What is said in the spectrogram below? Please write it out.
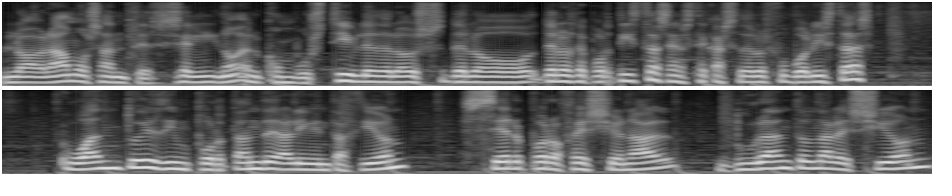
lo hablábamos antes, es el, ¿no? el combustible de los, de, de los deportistas, en este caso de los futbolistas. ¿Cuánto es importante la alimentación, ser profesional durante una lesión,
